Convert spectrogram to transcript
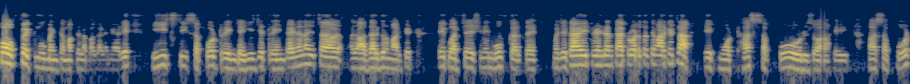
परफेक्ट मुवमेंटम आपल्याला बघायला मिळाले. ही ती सपोर्ट रेंज आहे ही जी ट्रेंड लाईन आहे ना याचा आधार घेऊन मार्केट एक वरच्या दिशेने मूव्ह करतंय. म्हणजे काय ट्रेंड लाईन काय प्रोव्हाइड करते मार्केटला एक मोठा सपोर्ट जो आहे हा सपोर्ट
